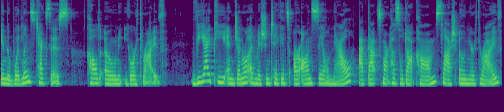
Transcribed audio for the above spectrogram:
in the Woodlands, Texas, called Own Your Thrive. VIP and general admission tickets are on sale now at thatsmarthustle.com slash own your thrive.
